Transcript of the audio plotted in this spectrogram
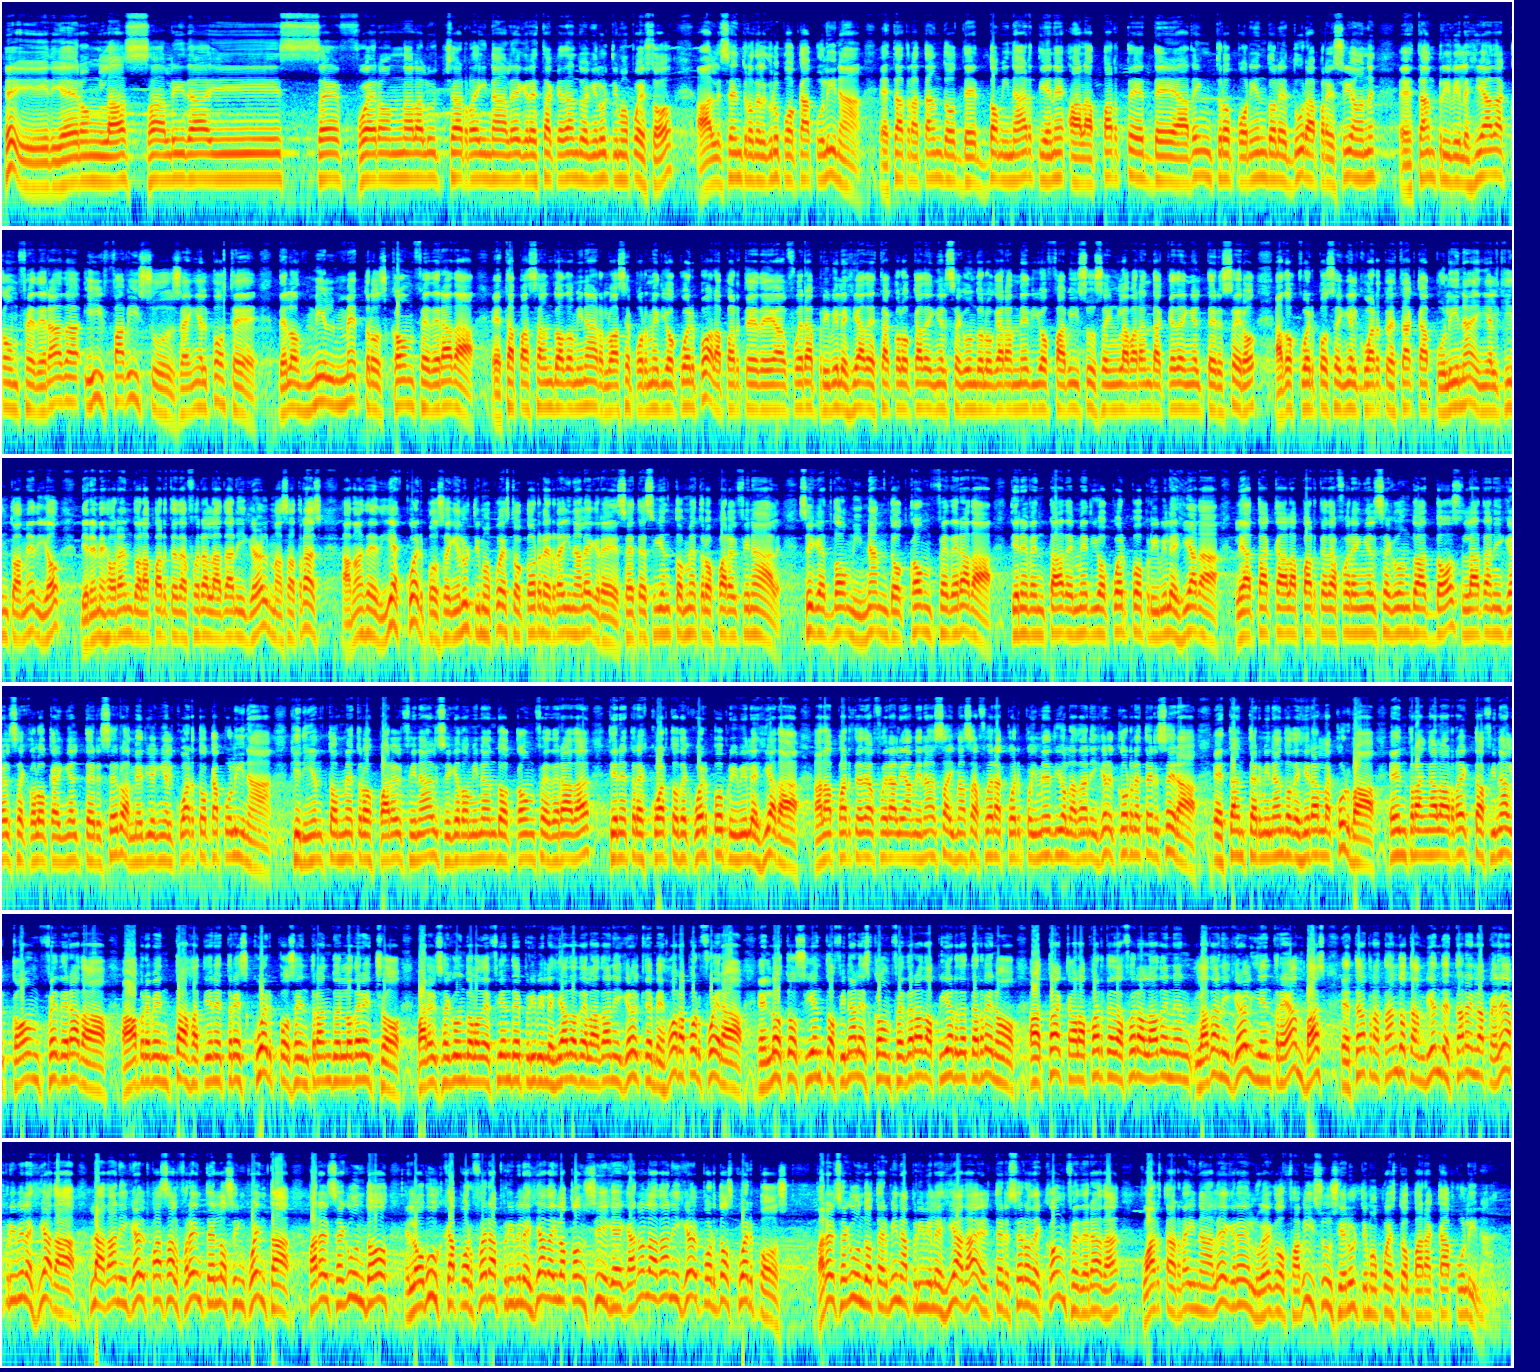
Y dieron la salida y se fueron a la lucha. Reina Alegre está quedando en el último puesto. Al centro del grupo Capulina. Está tratando de dominar. Tiene a la parte de adentro poniéndole dura presión. Están privilegiada Confederada y Fabisus en el poste de los mil metros. Confederada está pasando a dominar. Lo hace por medio cuerpo. A la parte de afuera privilegiada está colocada en el segundo lugar a medio. Fabisus en la baranda queda en el tercero. A dos cuerpos en el cuarto está Capulina en el quinto a medio. Viene mejorando a la parte de afuera la Danny Girl. Más atrás, a más de 10 cuerpos en el último puesto, corre Reina Alegre. 700 metros para el final. Sigue dominando Confederada. Tiene ventaja de medio cuerpo privilegiada. Le ataca a la parte de afuera en el segundo a dos. La Danny Girl se coloca en el tercero, a medio en el cuarto Capulina. 500 metros para el final. Sigue dominando Confederada. Tiene tres cuartos de cuerpo privilegiada. A la parte de afuera le amenaza y más afuera cuerpo y medio. La Danny Girl corre tercera. Están terminando de girar la curva. Entran a la recta final confederada. Abre ventaja, tiene tres cuerpos entrando en lo derecho. Para el segundo lo defiende privilegiada de la Dani Grell que mejora por fuera. En los 200 finales confederada pierde terreno. Ataca la parte de afuera la, la Dani Grell y entre ambas está tratando también de estar en la pelea privilegiada. La Dani Grell pasa al frente en los 50. Para el segundo lo busca por fuera privilegiada y lo consigue. Ganó la Dani Grell por dos cuerpos. Para el segundo termina privilegiada. El tercero de confederada. Cuarta Reina Alegre. Luego Fabisus y el último puesto para Capulina.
